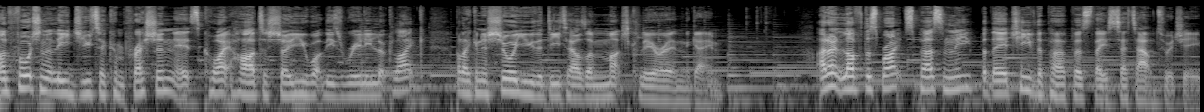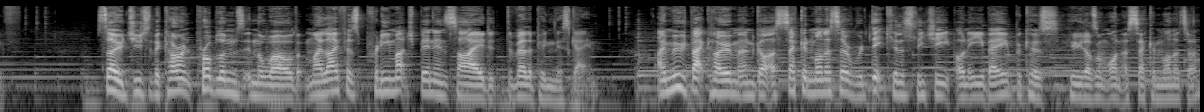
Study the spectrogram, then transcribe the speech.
Unfortunately, due to compression, it's quite hard to show you what these really look like, but I can assure you the details are much clearer in the game. I don't love the sprites personally, but they achieve the purpose they set out to achieve. So, due to the current problems in the world, my life has pretty much been inside developing this game. I moved back home and got a second monitor ridiculously cheap on eBay because who doesn't want a second monitor?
